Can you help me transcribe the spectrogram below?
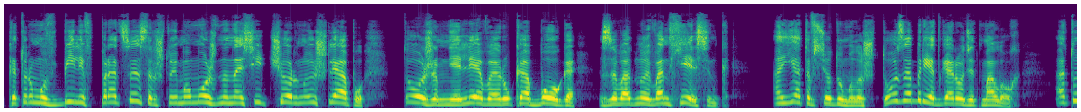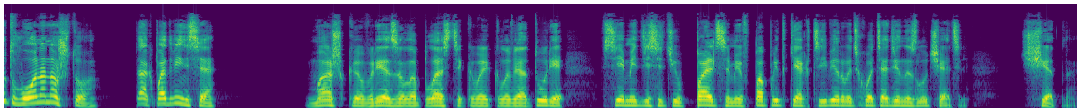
которому вбили в процессор, что ему можно носить черную шляпу. Тоже мне левая рука бога, заводной Ван Хельсинг. А я-то все думала, что за бред городит Малох? А тут вон оно что. Так, подвинься. Машка врезала пластиковой клавиатуре всеми десятью пальцами в попытке активировать хоть один излучатель. Тщетно.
